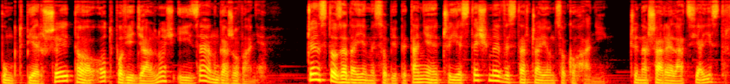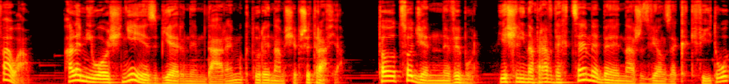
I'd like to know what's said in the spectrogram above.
Punkt pierwszy to odpowiedzialność i zaangażowanie. Często zadajemy sobie pytanie, czy jesteśmy wystarczająco kochani, czy nasza relacja jest trwała. Ale miłość nie jest biernym darem, który nam się przytrafia. To codzienny wybór. Jeśli naprawdę chcemy, by nasz związek kwitł,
